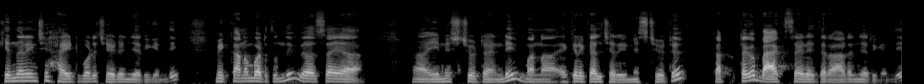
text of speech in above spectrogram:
కింద నుంచి హైట్ కూడా చేయడం జరిగింది. మీకు కనబడుతుంది. వ్యవసాయ ఇన్స్టిట్యూట్ అండి. మన అగ్రికల్చర్ ఇన్స్టిట్యూట్. కరెక్ట్గా బ్యాక్ సైడ్ అయితే రావడం జరిగింది.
